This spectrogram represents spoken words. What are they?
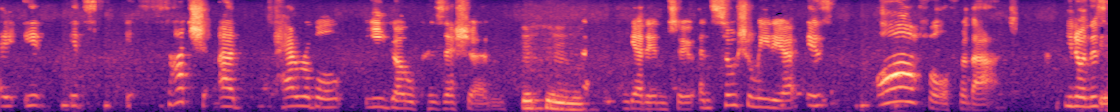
It, it it's it's such a terrible ego position mm-hmm. that we can get into, and social media is awful for that you know, and this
